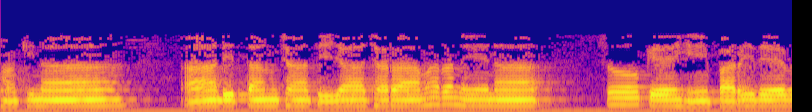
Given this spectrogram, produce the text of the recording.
หัคคินา อาทิตตังชาติยา ชะรามะระเณนะโสเกหิ ปะริเทเว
